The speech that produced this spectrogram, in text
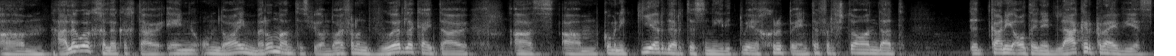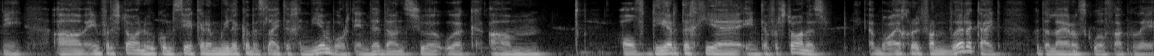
um hulle ook gelukkig te hou en om daai middelman te speel om daai verantwoordelikheid te hou as um kommunikeerder tussen hierdie twee groepe en te verstaan dat dit kan nie altyd net lekker kry wees nie um en verstaan hoekom sekere moeilike besluite geneem word en dit dan so ook um half deur te gee en te verstaan is 'n baie groot verantwoordelikheid wat 'n leier op skoolvlak wil hê.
